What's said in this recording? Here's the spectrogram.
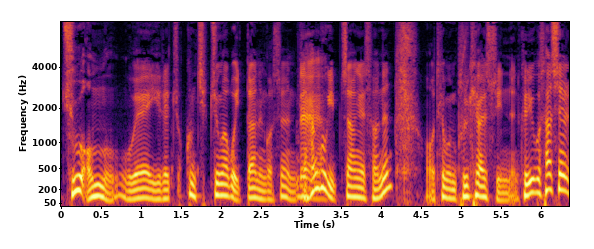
주 업무 외의 일에 조금 집중하고 있다는 것은 네. 한국 입장에서는 어떻게 보면 불쾌할 수 있는 그리고 사실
